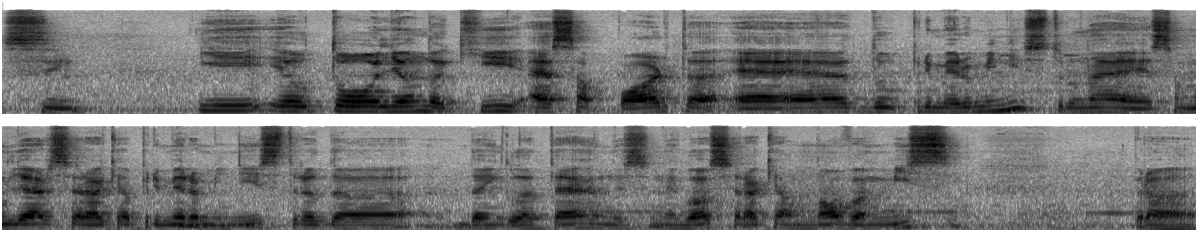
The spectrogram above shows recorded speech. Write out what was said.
sim. E eu tô olhando aqui, essa porta é do primeiro-ministro, né? Essa mulher será que é a primeira-ministra da, da Inglaterra nesse negócio? Será que é a nova Missy? Pra...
